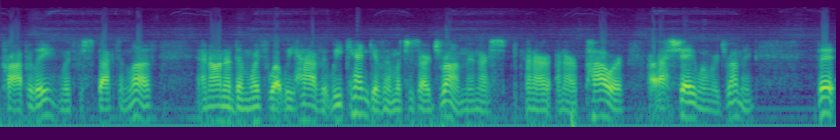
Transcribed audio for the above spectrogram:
properly with respect and love, and honor them with what we have that we can give them, which is our drum and our and our and our power, our ashe when we're drumming, that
